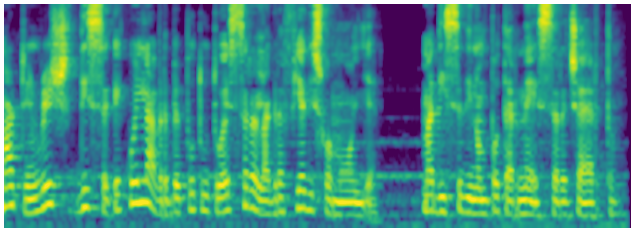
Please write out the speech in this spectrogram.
Martin Rich disse che quella avrebbe potuto essere la grafia di sua moglie, ma disse di non poterne essere certo.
